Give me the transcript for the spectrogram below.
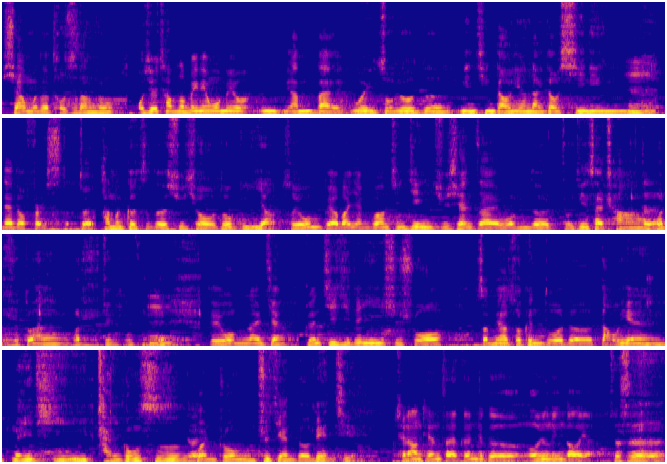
项目的投资当中。我觉得差不多每年我们有两百位左右的年轻导演来到西宁，嗯，来到 First，对他们各自的需求都不一样，所以我们不要把眼光仅仅局限在我们的主竞赛长或者是短或者是这个部分。对，对于我们来讲，更积极的意义是说，怎么样做更多的导演、媒体、产业公司、观众之间的链接。前两天在跟这个罗云林导演，就是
